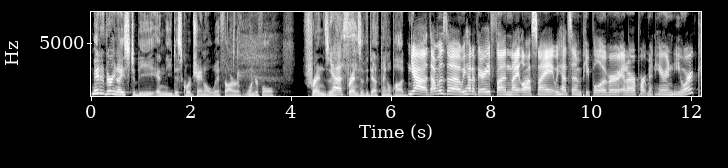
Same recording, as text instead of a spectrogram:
made it very nice to be in the Discord channel with our wonderful friends of Yes. friends of the Death Panel Pod. Yeah, that was uh we had a very fun night last night. We had some people over at our apartment here in New York.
